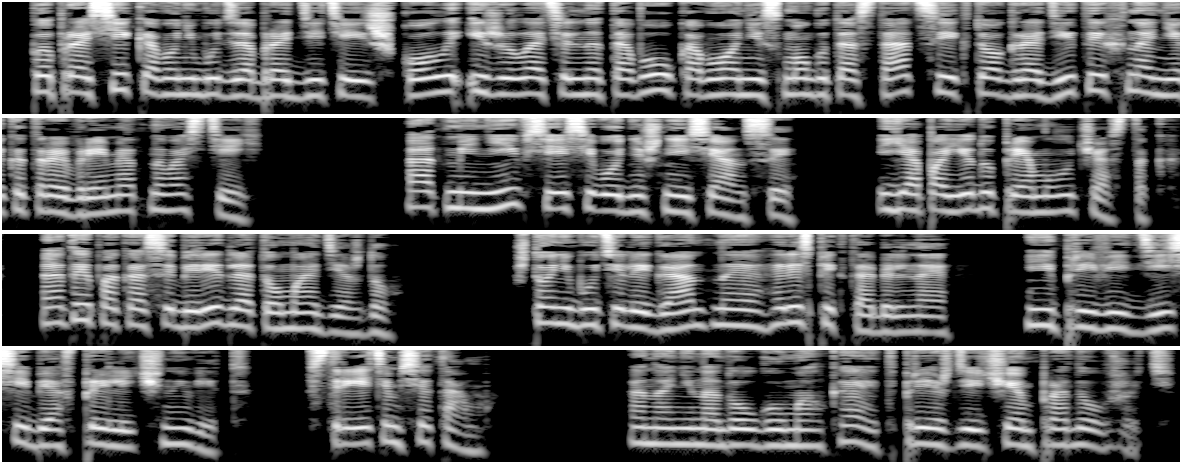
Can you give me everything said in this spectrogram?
— «попроси кого-нибудь забрать детей из школы и желательно того, у кого они смогут остаться и кто оградит их на некоторое время от новостей. Отмени все сегодняшние сеансы. Я поеду прямо в участок, а ты пока собери для Тома одежду. Что-нибудь элегантное, респектабельное. И приведи себя в приличный вид. Встретимся там. Она ненадолго умолкает, прежде чем продолжить.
